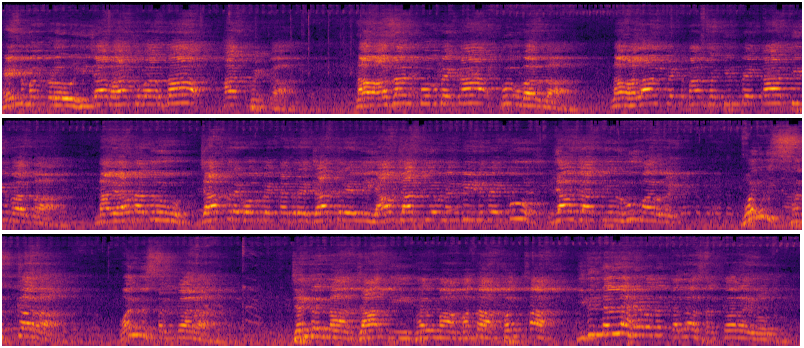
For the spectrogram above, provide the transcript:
ಹೆಣ್ಣು ಮಕ್ಕಳು ಹಿಜಾಬ್ ಹಾಕಬಾರ್ದ? ಹಾಕ್ಬೇಕಾ? ನಾವು ಆಜಾನ್ ಕೂಗ್ಬೇಕಾ? ಕೂಗಬಾರ್ದ? ನಾವು ಹಲಾಲ್ ಕಟ್ಟು ಮಾಂಸ ತಿನ್ಬೇಕಾ? ತಿನ್ಬಾರ್ದಾ? ನಾವ್ ಯಾವ್ದಾದ್ರು ಜಾತ್ರೆಗೆ ಹೋಗ್ಬೇಕಾದ್ರೆ ಜಾತ್ರೆಯಲ್ಲಿ ಯಾವ ಜಾತಿಯವ್ರು ಅಂಗಡಿ ಇಡಬೇಕು, ಯಾವ ಜಾತಿಯವ್ರು ಹೂ ಮಾರಬೇಕು? ಒಂದು ಸರ್ಕಾರ ಒಂದು ಸರ್ಕಾರ. ಜನರನ್ನ, ಜಾತಿ, ಧರ್ಮ, ಮತ, ಪಂಥ, ಇದನ್ನೆಲ್ಲ ಹೇಳೋದಕ್ಕಲ್ಲ ಸರ್ಕಾರ ಇರೋದು.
